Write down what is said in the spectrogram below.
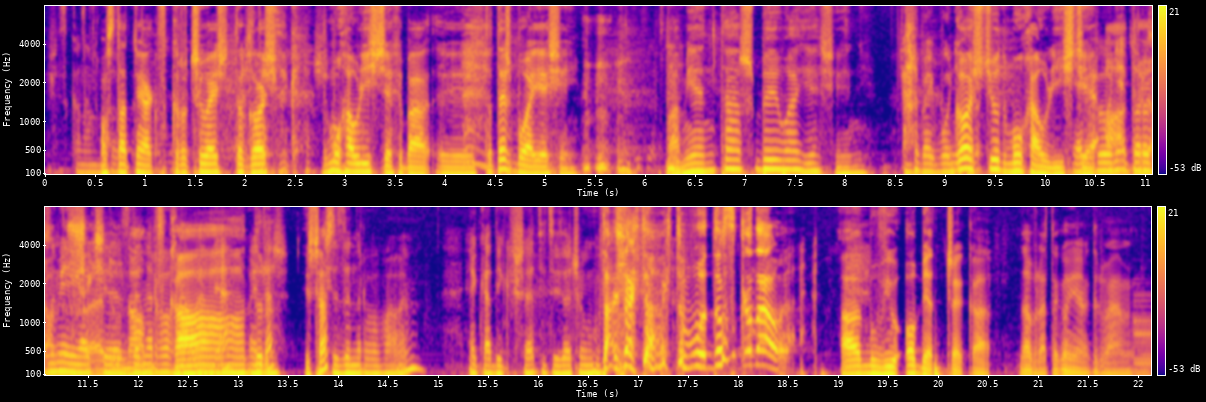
Wszystko nam... Ostatnio jak wkroczyłeś, to gość dmuchał liście chyba. Y, to też była jesień. Pamiętasz, była jesień. Albo jak było. Gościu dmuchał liście. Jak było nieporozumienie, jak się zdenerwowałem, nie? Pamiętasz? Jeszcze Jak raz? się zdenerwowałem? Jak Adik wszedł i coś zaczął mówić. Tak, tak, tak, to było doskonałe. A on mówił, obiad czeka. Dobra, tego nie nagrywamy.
